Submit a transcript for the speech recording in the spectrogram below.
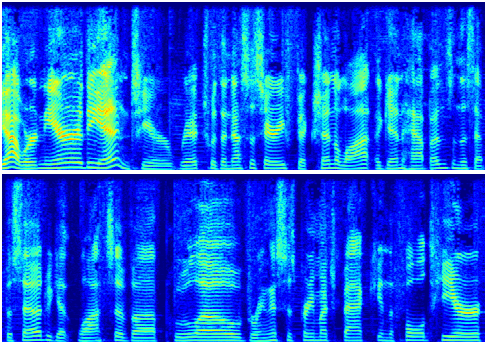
Yeah, we're near the end here, Rich, with a necessary fiction. A lot again happens in this episode. We get lots of uh Pullo. Vorenus is pretty much back in the fold here,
